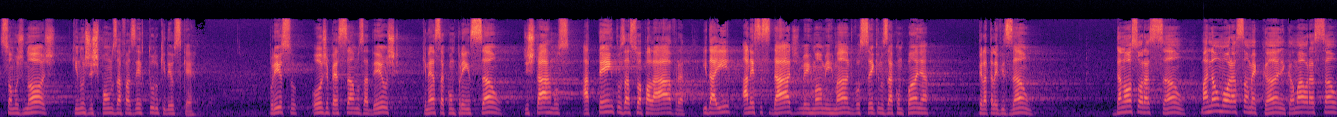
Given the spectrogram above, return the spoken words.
somos nós que nos dispomos a fazer tudo o que Deus quer. Por isso, hoje peçamos a Deus que nessa compreensão de estarmos atentos à Sua palavra, e daí a necessidade, meu irmão, minha irmã, de você que nos acompanha pela televisão, da nossa oração, mas não uma oração mecânica, uma oração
